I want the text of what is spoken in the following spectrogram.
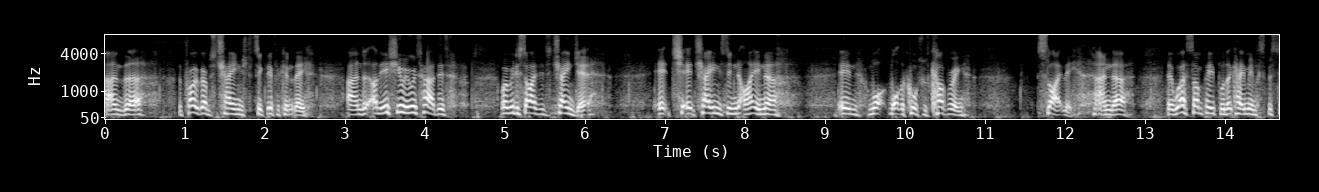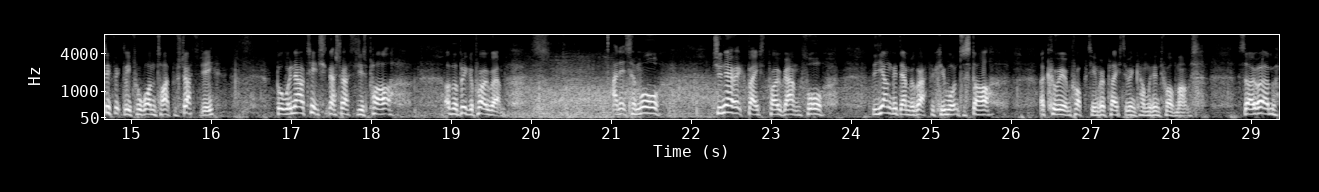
and uh, the program's changed significantly. And uh, the issue we always had is when we decided to change it, it, it changed in in uh, in what what the course was covering slightly, and uh, there were some people that came in specifically for one type of strategy, but we're now teaching that strategy as part of a bigger program, and it's a more generic-based program for the younger demographic who want to start a career in property and replace their income within 12 months. So, um,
